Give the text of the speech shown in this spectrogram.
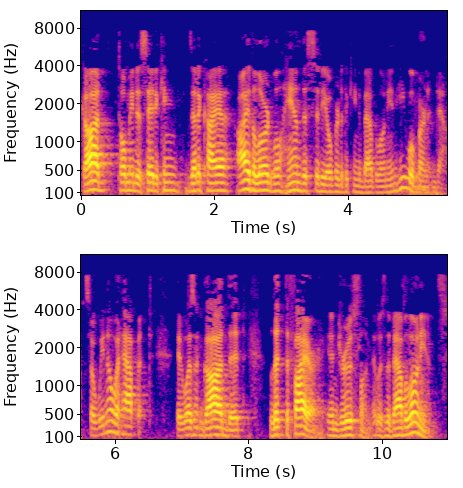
God told me to say to King Zedekiah, I, the Lord, will hand this city over to the king of Babylonia and he will burn it down. So we know what happened. It wasn't God that lit the fire in Jerusalem. It was the Babylonians.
